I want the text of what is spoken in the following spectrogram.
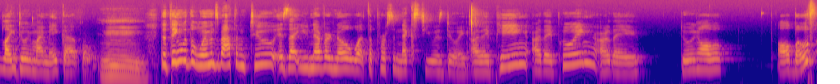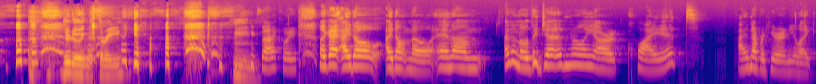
like doing my makeup. Mm. The thing with the women's bathroom too is that you never know what the person next to you is doing. Are they peeing? Are they pooing? Are they doing all all both? They're doing a three. Hmm. exactly. Like I, I don't I don't know. And um I don't know, they generally are quiet. I never hear any like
